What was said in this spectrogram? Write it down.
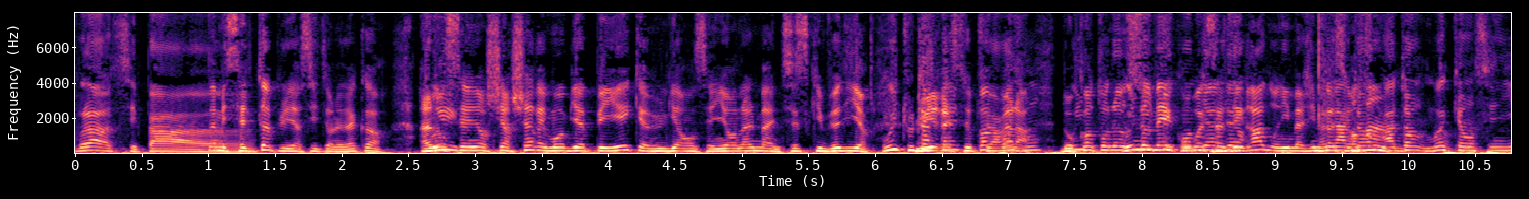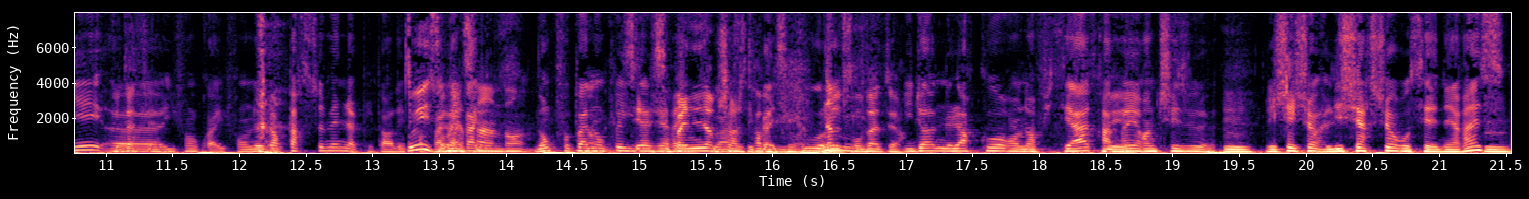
voilà, c'est pas. Non mais c'est le euh, top l'université, on est d'accord. Un Oui. enseignant-chercheur est moins bien payé qu'un vulgaire enseignant en Allemagne, c'est ce qu'il veut dire. Oui, tout à il fait. reste tu pas, as voilà. raison. Donc Oui. quand on est au Oui, sommet il et qu'on voit ça se dégrade, on n'imagine pas attends, fait. attends, moi qui ai enseigné, euh, ils font quoi? Ils font 9 heures par semaine la plupart des. Oui, bien fac. ça, bon. Donc faut pas Non, non plus c'est- c'est exagérer. pas une tu énorme charge de travail, euh, D'autres font 20 heures. Ils donnent leurs cours en amphithéâtre, après ils rentrent chez eux. Mm. Les chercheurs, les chercheurs au CNRS, Mm.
